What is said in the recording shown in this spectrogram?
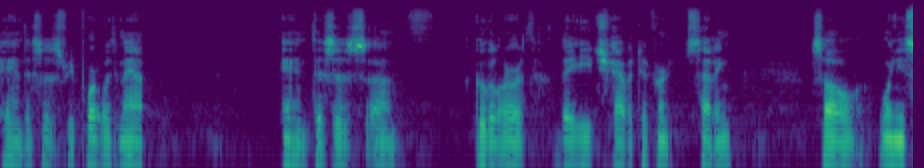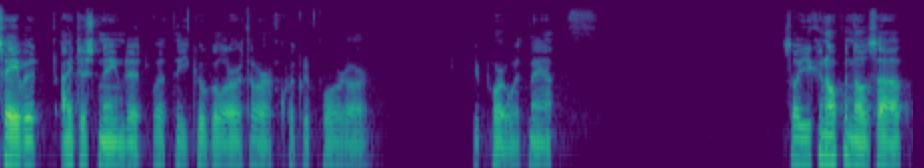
and this is report with map, and this is um, Google Earth. They each have a different setting. So when you save it, I just named it with the Google Earth or quick report or report with map. So you can open those up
